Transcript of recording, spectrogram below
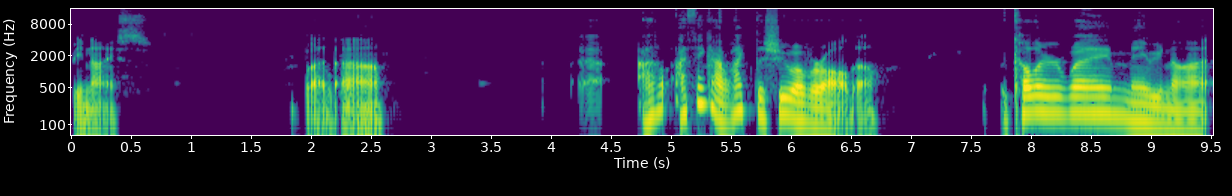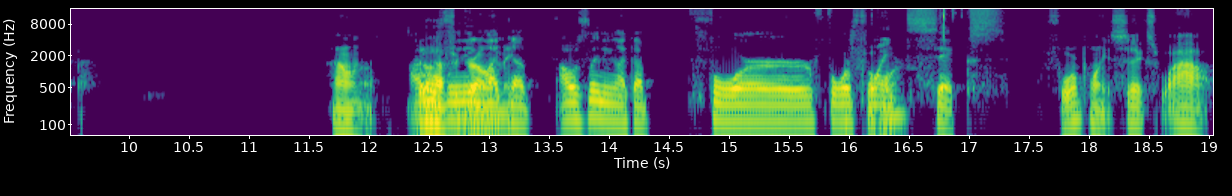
be nice. But uh, uh, I I think I like the shoe overall though. The colorway, maybe not. I don't know. I It'll was have to leaning like a. I was leaning like a four six. 4.6. Wow.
